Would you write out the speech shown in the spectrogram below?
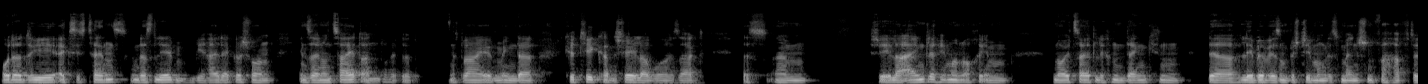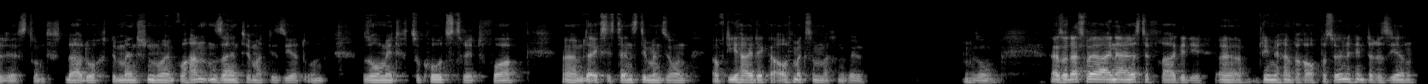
oder die Existenz und das Leben, wie Heidegger schon in seiner Zeit andeutet. Das war eben in der Kritik an Scheler, wo er sagt, dass ähm, Scheler eigentlich immer noch im neuzeitlichen Denken der Lebewesenbestimmung des Menschen verhaftet ist und dadurch den Menschen nur im Vorhandensein thematisiert und somit zu kurz tritt vor ähm, der Existenzdimension, auf die Heidegger aufmerksam machen will. So. Also das wäre eine erste Frage, die, äh, die mich einfach auch persönlich interessieren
